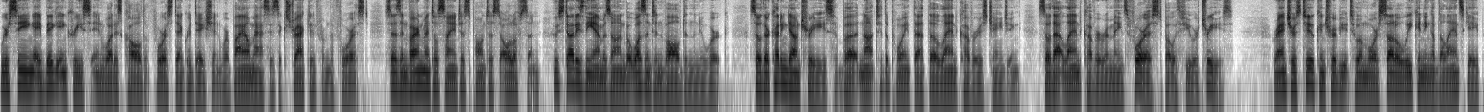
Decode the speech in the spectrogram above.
we're seeing a big increase in what is called forest degradation, where biomass is extracted from the forest, says environmental scientist Pontus Olofsson, who studies the Amazon but wasn't involved in the new work. So they're cutting down trees, but not to the point that the land cover is changing. So that land cover remains forest, but with fewer trees. Ranchers, too, contribute to a more subtle weakening of the landscape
